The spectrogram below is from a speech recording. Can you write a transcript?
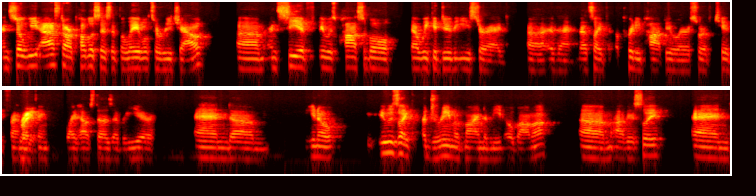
and so we asked our publicist at the label to reach out um, and see if it was possible that we could do the Easter egg uh, event. That's like a pretty popular sort of kid-friendly Right. thing White House does every year, and um, you know, it was like a dream of mine to meet Obama um, obviously. And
